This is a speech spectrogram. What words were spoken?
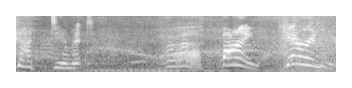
God damn it. Ah, fine, get her in here.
